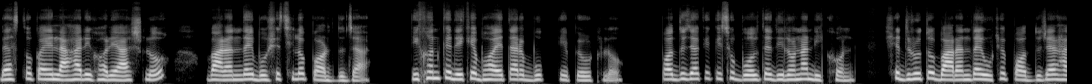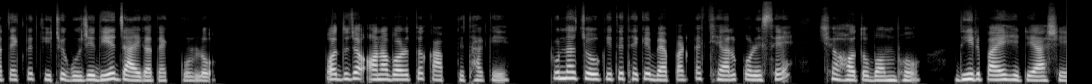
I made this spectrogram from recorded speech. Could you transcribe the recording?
ব্যস্ত পায়ে লাহারি ঘরে আসলো, বারান্দায় বসেছিল পদ্মজা। লিখনকে দেখে ভয়ে তার বুক কেঁপে উঠল। পদ্মজাকে কিছু বলতে দিল না লিখন সে দ্রুত বারান্দায় উঠে পদ্মজার হাতে একটা চিঠি গুজে দিয়ে জায়গা ত্যাগ করল। পদ্মজা অনবরত কাঁপতে থাকে। পূর্ণা চৌকিতে থেকে ব্যাপারটা খেয়াল করেছে, সে হতবম্ভ। ধীর পায়ে হেঁটে আসে।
